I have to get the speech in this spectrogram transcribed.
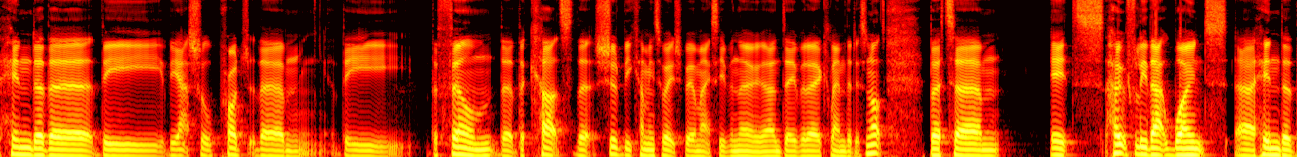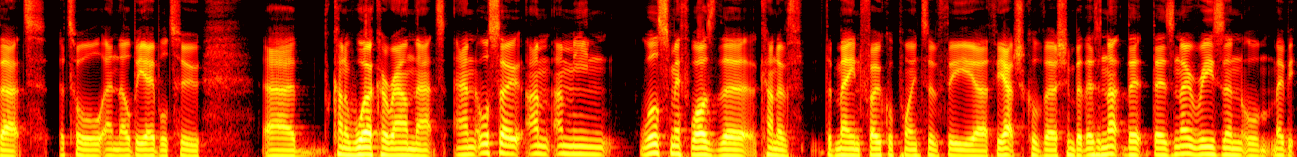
hinder the the the actual project the um, the the film the the cut that should be coming to HBO Max, even though uh, David Ayer claimed that it's not. But um, it's hopefully that won't uh, hinder that at all, and they'll be able to uh, kind of work around that. And also, um, I mean, Will Smith was the kind of the main focal point of the uh, theatrical version, but there's not there's no reason, or maybe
